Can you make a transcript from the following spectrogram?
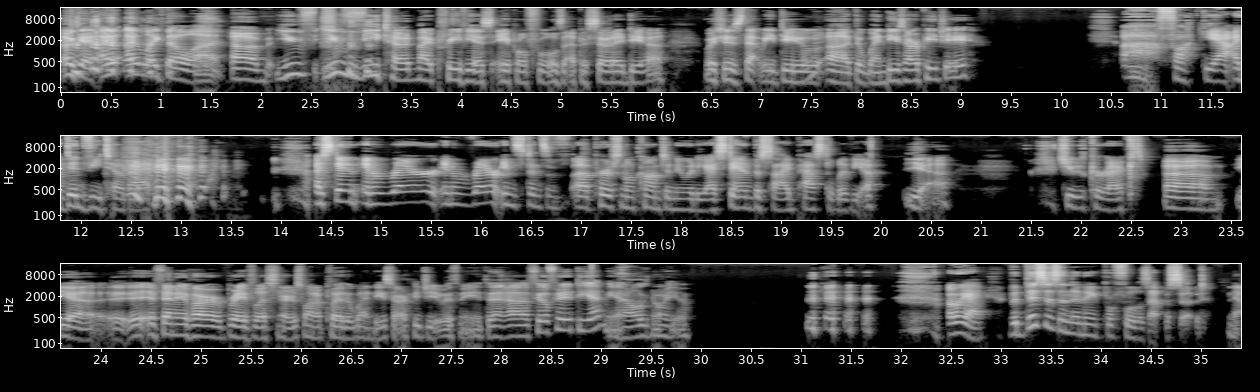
Okay, I, I like that a lot. Um, you've you've vetoed my previous April Fool's episode idea, which is that we do uh, the Wendy's RPG. Ah, fuck yeah, I did veto that. I stand in a rare in a rare instance of uh, personal continuity. I stand beside past Olivia. yeah. She was correct. Um, yeah, if any of our brave listeners want to play the Wendy's RPG with me, then uh, feel free to DM me and I'll ignore you. okay, but this isn't an April Fool's episode. No,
